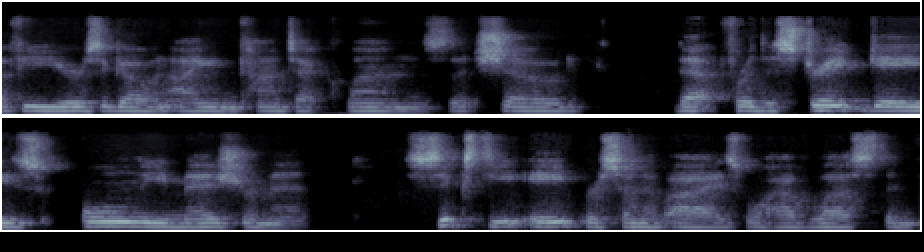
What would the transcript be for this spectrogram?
a few years ago an Eye Contact Lens that showed that for the straight gaze only measurement, 68% of eyes will have less than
